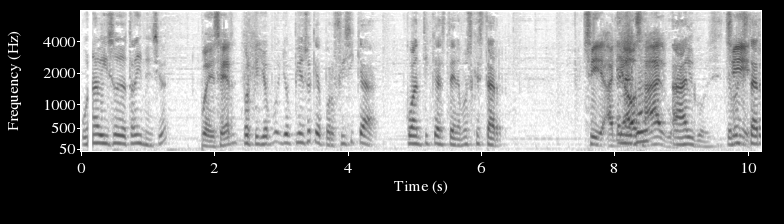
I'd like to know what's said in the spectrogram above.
un aviso de otra dimensión? Puede ser. Porque yo, yo pienso que por física cuántica tenemos que estar Sí, aliados algún- a algo. a algo. Sí, estar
